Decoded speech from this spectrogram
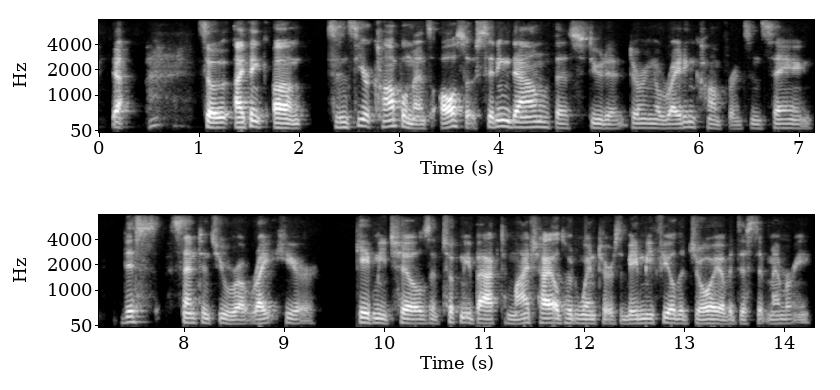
yeah. So I think um, sincere compliments also sitting down with a student during a writing conference and saying, This sentence you wrote right here gave me chills and took me back to my childhood winters and made me feel the joy of a distant memory.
